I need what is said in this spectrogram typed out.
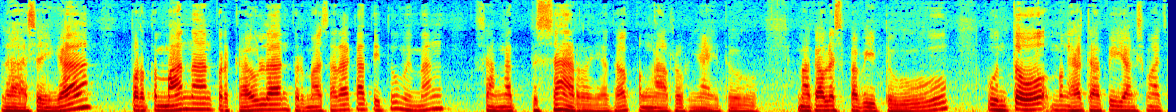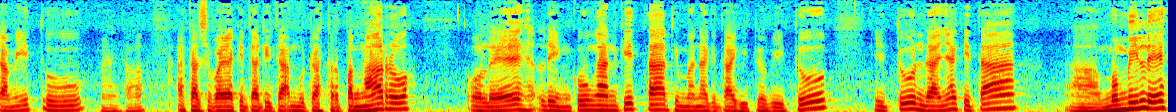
Nah sehingga pertemanan pergaulan bermasyarakat itu memang sangat besar ya toh, pengaruhnya itu. Maka oleh sebab itu untuk menghadapi yang semacam itu ya toh, agar supaya kita tidak mudah terpengaruh oleh lingkungan kita di mana kita hidup itu itu hendaknya kita uh, memilih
